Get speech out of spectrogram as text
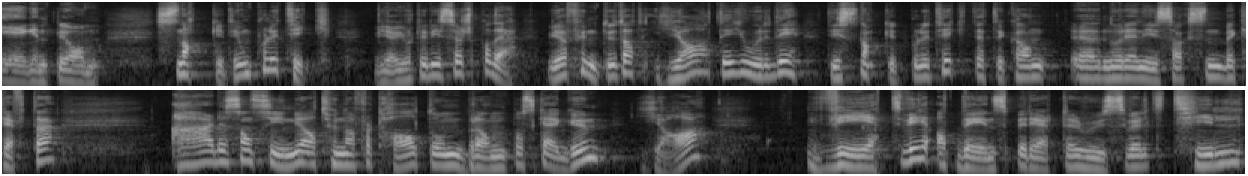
egentlig om? Snakket de om politikk? Vi har gjort research på det. Vi har funnet ut at ja, det gjorde de. De snakket politikk. Dette kan eh, Norén Isaksen bekrefte. Er det sannsynlig at hun har fortalt om brannen på Skaugum? Ja. Vet vi at det inspirerte Roosevelt til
